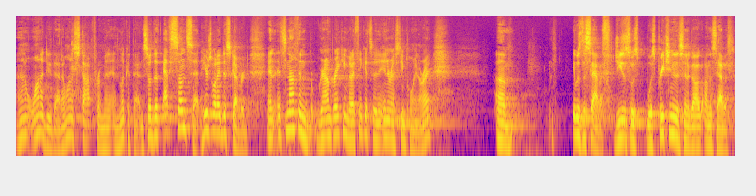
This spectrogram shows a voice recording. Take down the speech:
And I don't want to do that. I want to stop for a minute and look at that. And so the, at sunset, here's what I discovered. And it's nothing groundbreaking, but I think it's an interesting point, all right? Um, it was the Sabbath. Jesus was, was preaching in the synagogue on the Sabbath.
